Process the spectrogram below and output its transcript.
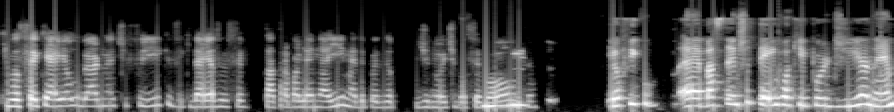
Que você quer ir ao lugar do Netflix e que daí às vezes você está trabalhando aí, mas depois de noite você volta eu fico é, bastante tempo aqui por dia, né?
